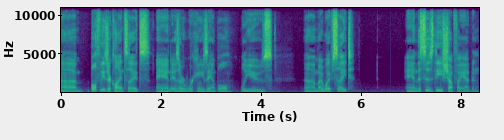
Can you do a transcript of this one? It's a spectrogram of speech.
Um, both of these are client sites. And as our working example, we'll use uh, my wife's site. And this is the Shopify admin.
